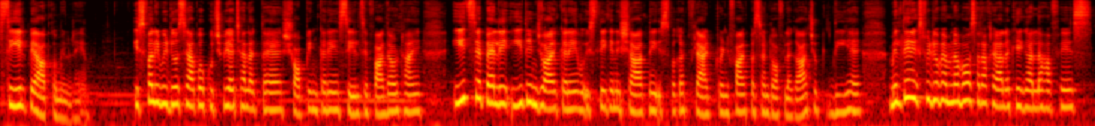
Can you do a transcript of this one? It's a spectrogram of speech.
सेल पर आपको मिल रहे हैं। इस वाली वीडियो से आपको कुछ भी अच्छा लगता है शॉपिंग करें सेल से फ़ायदा उठाएँ। ईद से पहले ईद इंजॉय करें, वो इसलिए कि निशात ने इस वक्त flat twenty five percent off लगा चुकी, दी है। मिलते हैं नेक्स्ट वीडियो में, अपना बहुत सारा ख्याल रखिएगा। अल्लाह हाफिज़।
